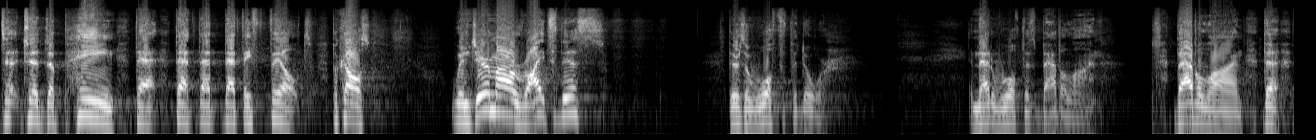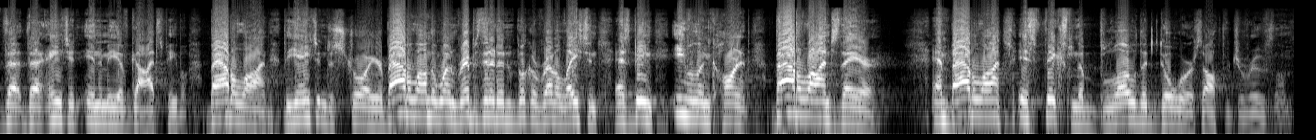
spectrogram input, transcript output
to, to, the pain that, that, that, that they felt. Because when Jeremiah writes this, there's a wolf at the door. And that wolf is Babylon. Babylon, the, the, the ancient enemy of God's people. Babylon, the ancient destroyer. Babylon, the one represented in the book of Revelation as being evil incarnate. Babylon's there. And Babylon is fixing to blow the doors off of Jerusalem.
